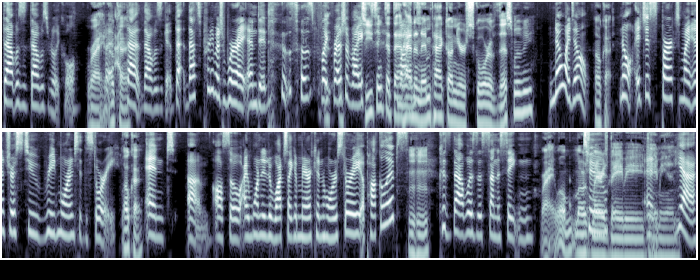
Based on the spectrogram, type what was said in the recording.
That was that was really cool. Right. But I- okay. that that was good. That that's pretty much where I ended. so it's like fresh in my. do you think that that had an impact on your score of this movie? No, I don't. Okay. No, it just sparked my interest to read more into the story. Okay. And um, also, I wanted to watch like American Horror Story Apocalypse because that was a son of Satan. Right. Well, Rosemary's Baby, And Damien. Yeah,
